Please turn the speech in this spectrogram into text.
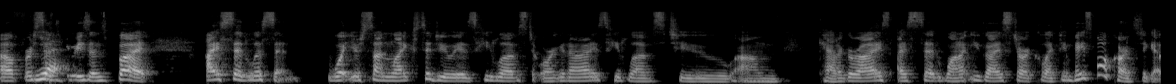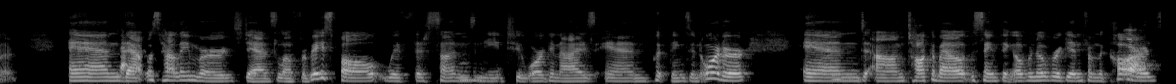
uh, for yeah. such reasons. But I said, listen, what your son likes to do is he loves to organize. He loves to mm-hmm. um, categorize. I said, why don't you guys start collecting baseball cards together? And yeah. that was how they merged dad's love for baseball with their son's mm-hmm. need to organize and put things in order and mm-hmm. um, talk about the same thing over and over again from the cards.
